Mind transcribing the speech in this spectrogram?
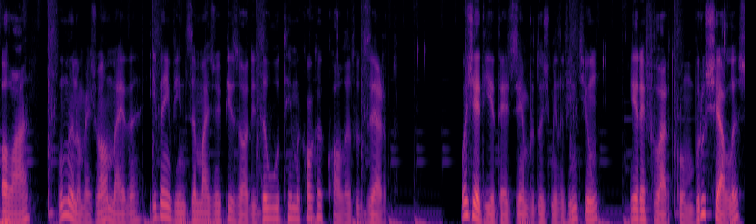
Olá, o meu nome é João Almeida e bem-vindos a mais um episódio da última Coca-Cola do Deserto. Hoje é dia 10 de dezembro de 2021 e irei falar de como Bruxelas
